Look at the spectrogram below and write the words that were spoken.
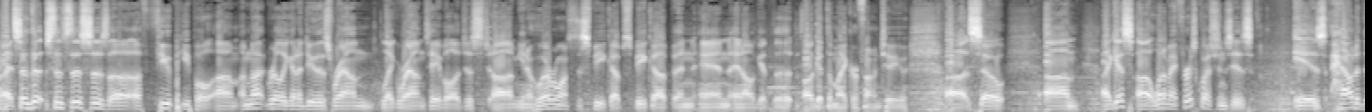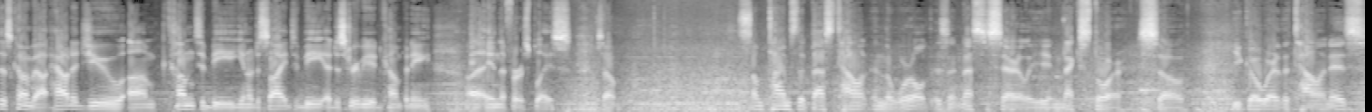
All right. So th- since this is a, a few people, um, I'm not really going to do this round like round table. I'll just um, you know whoever wants to speak up, speak up, and, and, and I'll get the I'll get the microphone to you. Uh, so um, I guess uh, one of my first questions is is how did this come about? How did you um, come to be you know decide to be a distributed company uh, in the first place? So sometimes the best talent in the world isn't necessarily next door. So you go where the talent is,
